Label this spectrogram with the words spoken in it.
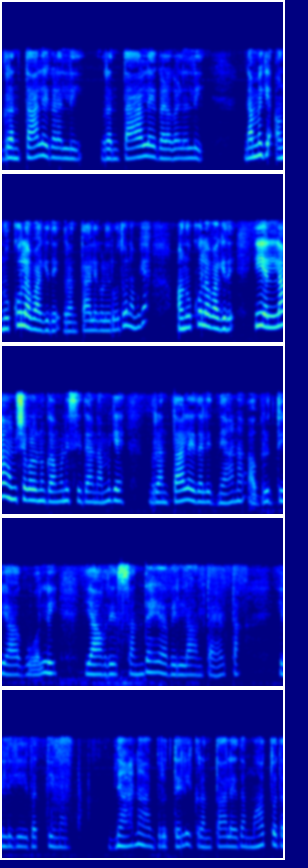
ಗ್ರಂಥಾಲಯಗಳಲ್ಲಿ ಗ್ರಂಥಾಲಯಗಳಲ್ಲಿ ನಮಗೆ ಅನುಕೂಲವಾಗಿದೆ. ಗ್ರಂಥಾಲಯಗಳಿರುವುದು ನಮಗೆ ಅನುಕೂಲವಾಗಿದೆ. ಈ ಎಲ್ಲ ಅಂಶಗಳನ್ನು ಗಮನಿಸಿದ ನಮಗೆ ಗ್ರಂಥಾಲಯದಲ್ಲಿ ಜ್ಞಾನ ಅಭಿವೃದ್ಧಿಯಾಗುವಲ್ಲಿ ಯಾವುದೇ ಸಂದೇಹವಿಲ್ಲ ಅಂತ ಹೇಳ್ತಾ, ಇಲ್ಲಿಗೆ ಇವತ್ತಿನ ಜ್ಞಾನ ಅಭಿವೃದ್ಧಿಯಲ್ಲಿ ಗ್ರಂಥಾಲಯದ ಮಹತ್ವದ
